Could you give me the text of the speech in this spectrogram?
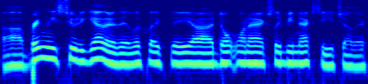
Uh, bring these two together. They look like they uh, don't want to actually be next to each other.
